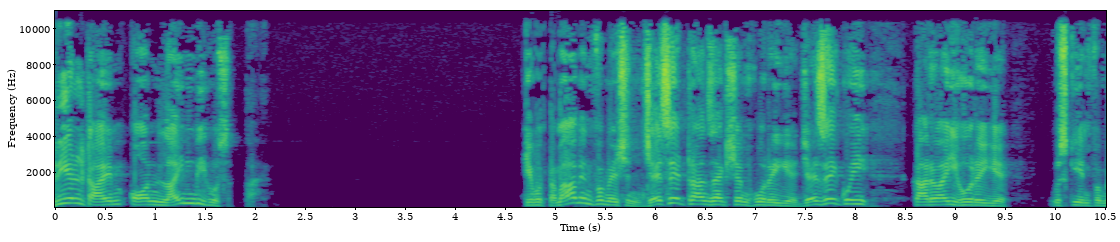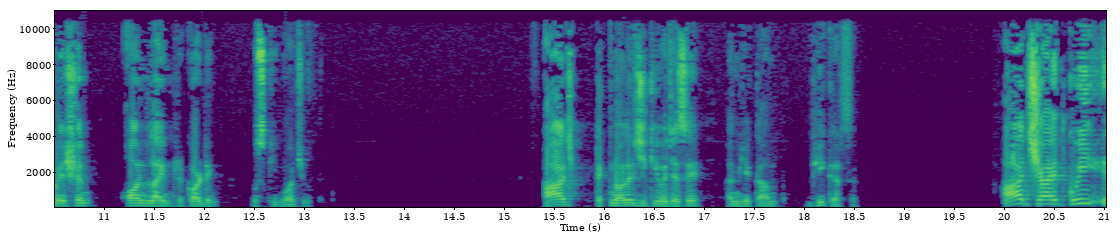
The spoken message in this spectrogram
ریئل ٹائم آن لائن بھی ہو سکتا ہے کہ وہ تمام انفارمیشن جیسے ٹرانزیکشن ہو رہی ہے، جیسے کوئی کاروائی ہو رہی ہے، اس کی انفارمیشن آن لائن ریکارڈنگ اس کی موجود ہے۔ آج ٹیکنالوجی کی وجہ سے ہم یہ کام بھی کر سکتے آج شاید کوئی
